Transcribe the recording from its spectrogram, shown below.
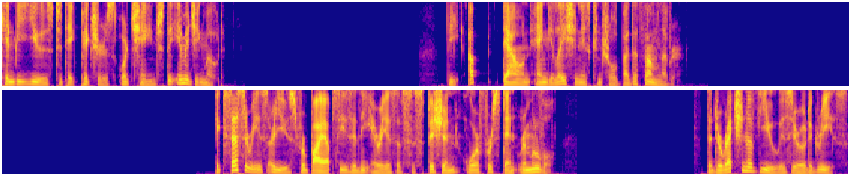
can be used to take pictures or change the imaging mode. The up-down angulation is controlled by the thumb lever. Accessories are used for biopsies in the areas of suspicion or for stent removal. The direction of view is 0 degrees.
